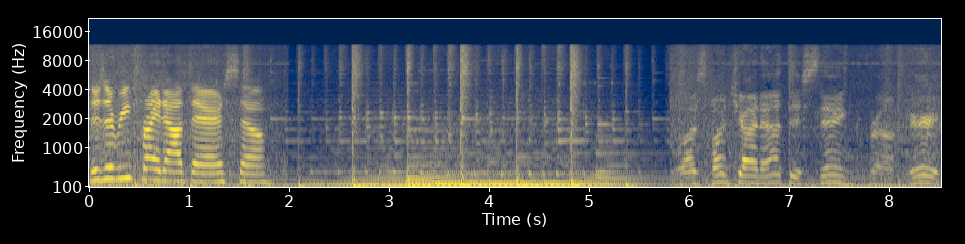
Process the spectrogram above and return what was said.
There's a reef right out there, so Well, it's fun trying out this thing from Kurt.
